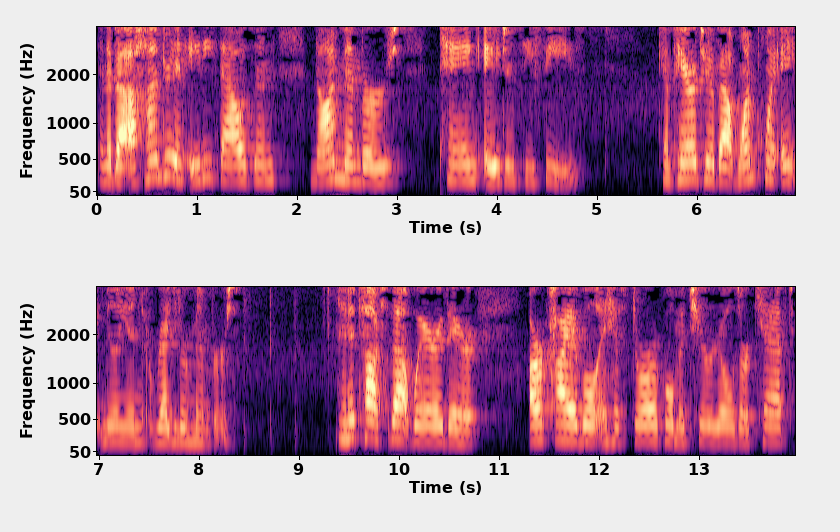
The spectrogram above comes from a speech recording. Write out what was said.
and about 180,000 non-members paying agency fees compared to about 1.8 million regular members. And it talks about where their archival and historical materials are kept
